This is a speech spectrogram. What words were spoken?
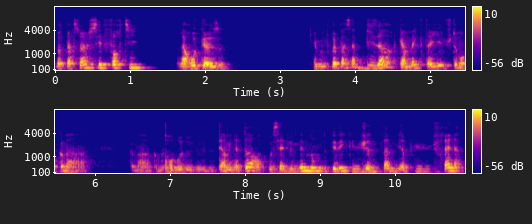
l'autre personnage, c'est Forty, la roqueuse, et vous ne trouvez pas ça bizarre qu'un mec taillé justement comme un, comme, un, comme le robot de, Terminator possède le même nombre de PV qu'une jeune femme bien plus frêle?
